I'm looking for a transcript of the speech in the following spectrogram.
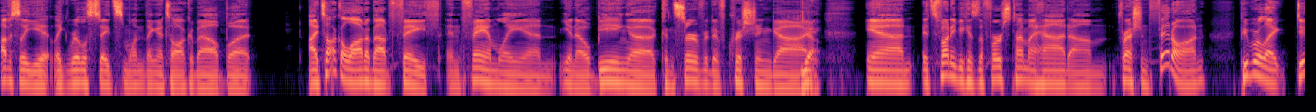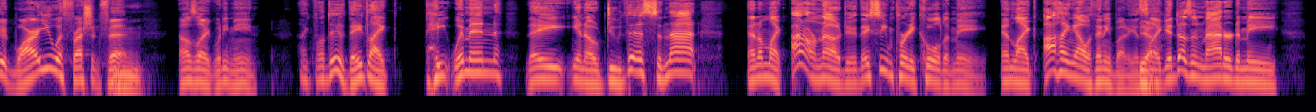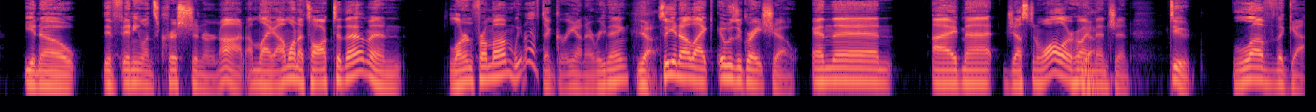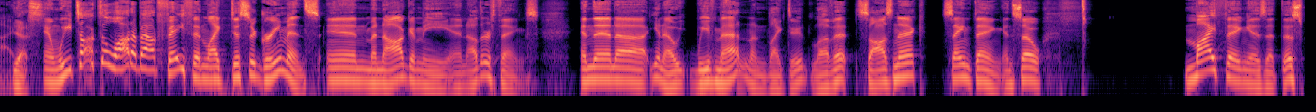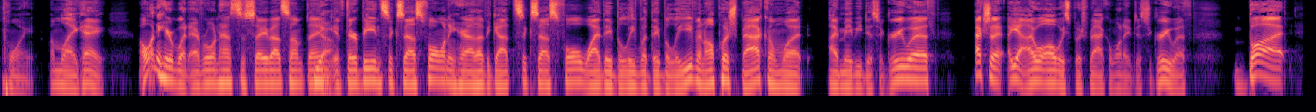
obviously, yeah, like real estate's one thing I talk about, but I talk a lot about faith and family and, you know, being a conservative Christian guy. Yeah. And it's funny because the first time I had um, Fresh and Fit on, people were like, dude, why are you with Fresh and Fit? Mm. I was like, what do you mean? Like, well, dude, they like hate women. They, you know, do this and that. And I'm like, I don't know, dude. They seem pretty cool to me. And like, I'll hang out with anybody. It's Yeah. like, it doesn't matter to me, you know, if anyone's Christian or not. I'm like, I want to talk to them and learn from them. We don't have to agree on everything. Yeah. So, you know, like, it was a great show. And then I met Justin Waller, who I mentioned. Dude, love the guy. Yes. And we talked a lot about faith and like disagreements in monogamy and other things. And then, uh, you know, we've met and I'm like, dude, love it. Sosnick, same thing. And so my thing is at this point, I'm like, hey, I want to hear what everyone has to say about something. Yeah. If they're being successful, I want to hear how they got successful, why they believe what they believe, and I'll push back on what I maybe disagree with. Actually, yeah, I will always push back on what I disagree with. But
